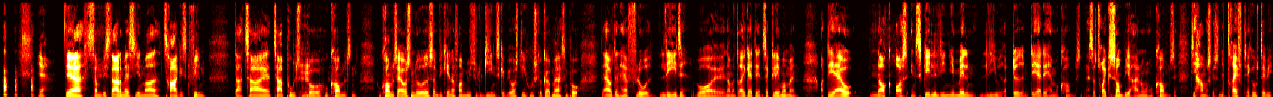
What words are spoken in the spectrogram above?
ja, det er, som vi starter med at sige, en meget tragisk film, der tager, tager pulsen mm. på hukommelsen. Hukommelse er også noget, som vi kender fra mytologien, skal vi også lige huske at gøre opmærksom på. Der er jo den her flod Lete, hvor øh, når man drikker af den, så glemmer man. Og det er jo nok også en skillelinje mellem livet og døden, det er det her med hukommelsen. Altså, jeg tror ikke, zombier har nogen hukommelse. De har måske sådan en drift. Jeg kan huske, da vi,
